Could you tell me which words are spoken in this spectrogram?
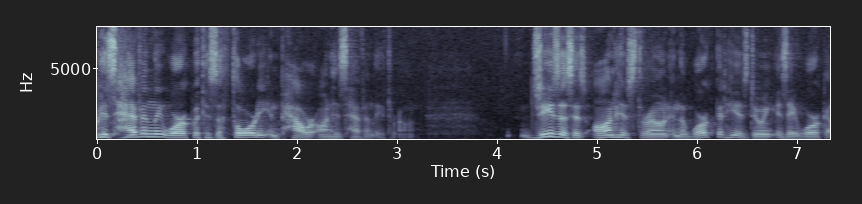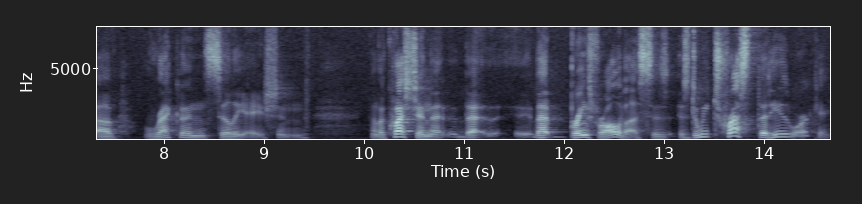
his heavenly work with his authority and power on his heavenly throne. Jesus is on his throne, and the work that he is doing is a work of reconciliation. Now, the question that, that, that brings for all of us is, is do we trust that he's working?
